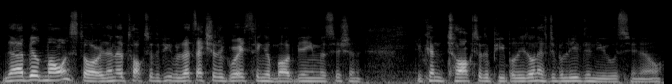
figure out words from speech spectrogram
And then I build my own story, then I talk to the people. That's actually the great thing about being a musician. You can talk to the people, you don't have to believe the news, you know.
